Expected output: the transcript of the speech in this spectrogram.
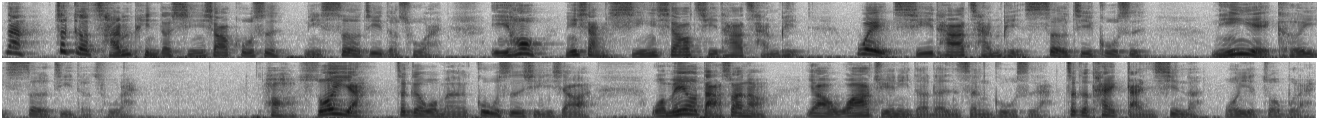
那这个产品的行销故事你设计得出来以后，你想行销其他产品，为其他产品设计故事，你也可以设计得出来。好，所以啊，这个我们故事行销啊，我没有打算哦，要挖掘你的人生故事啊，这个太感性了，我也做不来。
